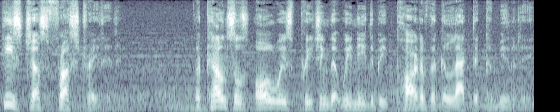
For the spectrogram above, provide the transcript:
He's just frustrated. The Council's always preaching that we need to be part of the galactic community.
